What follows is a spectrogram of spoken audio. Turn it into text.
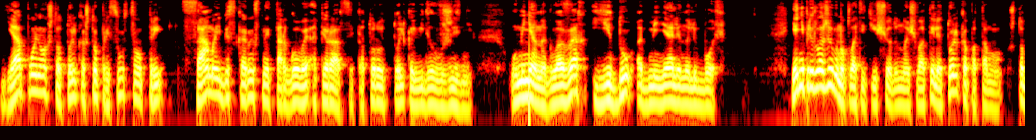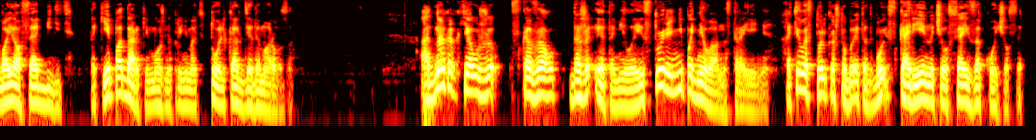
Я понял, что только что присутствовал при самой бескорыстной торговой операции, которую только видел в жизни. У меня на глазах еду обменяли на любовь. Я не предложил им оплатить еще одну ночь в отеле только потому, что боялся обидеть. Такие подарки можно принимать только от Деда Мороза. Однако, как я уже сказал, даже эта милая история не подняла настроение. Хотелось только, чтобы этот бой скорее начался и закончился,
